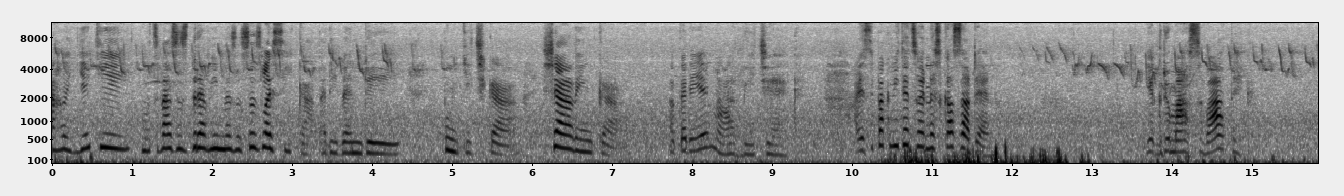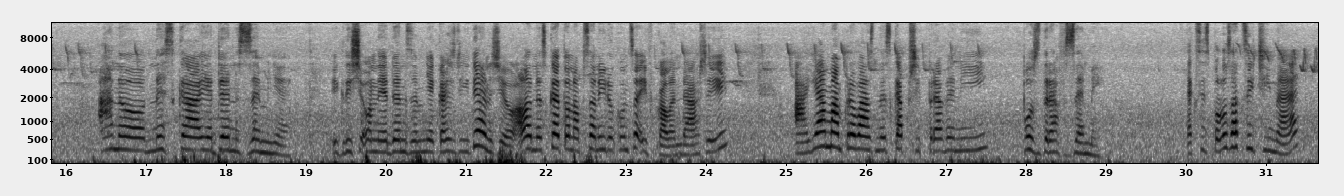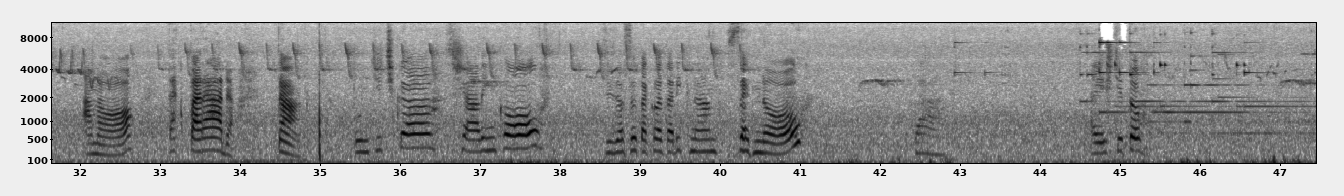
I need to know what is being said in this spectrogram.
Ahoj děti, moc vás zdravíme zase z lesíka. Tady Wendy, Puntička, Šálinka a tady je Márlíček. A jestli pak víte, co je dneska za den? Jak kdo má svátek? Ano, dneska je den země. I když on je den země každý den, že jo? Ale dneska je to napsaný dokonce i v kalendáři. A já mám pro vás dneska připravený pozdrav zemi. Tak si spolu zacvičíme? Ano, tak paráda. Tak, puntička s šálinkou si zase takhle tady k nám sednou. Tak. A ještě to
